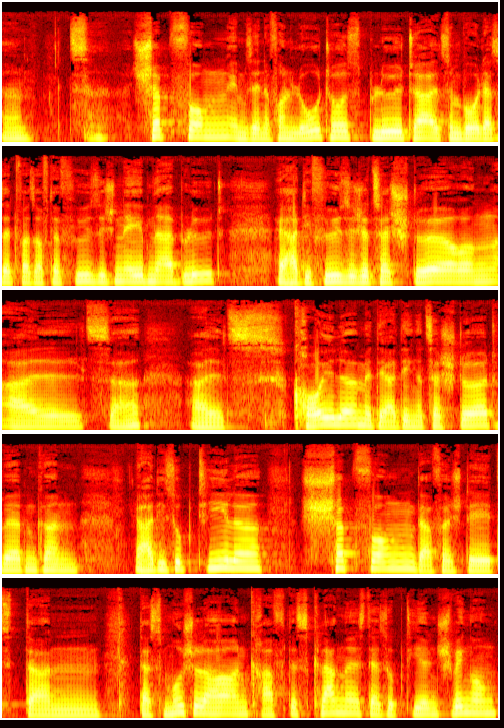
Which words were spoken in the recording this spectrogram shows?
äh, Schöpfung im Sinne von Lotusblüte als Symbol, dass etwas auf der physischen Ebene erblüht. Er hat die physische Zerstörung als, äh, als Keule, mit der Dinge zerstört werden können. Er hat die subtile Schöpfung, dafür steht dann das Muschelhorn, Kraft des Klanges, der subtilen Schwingung.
